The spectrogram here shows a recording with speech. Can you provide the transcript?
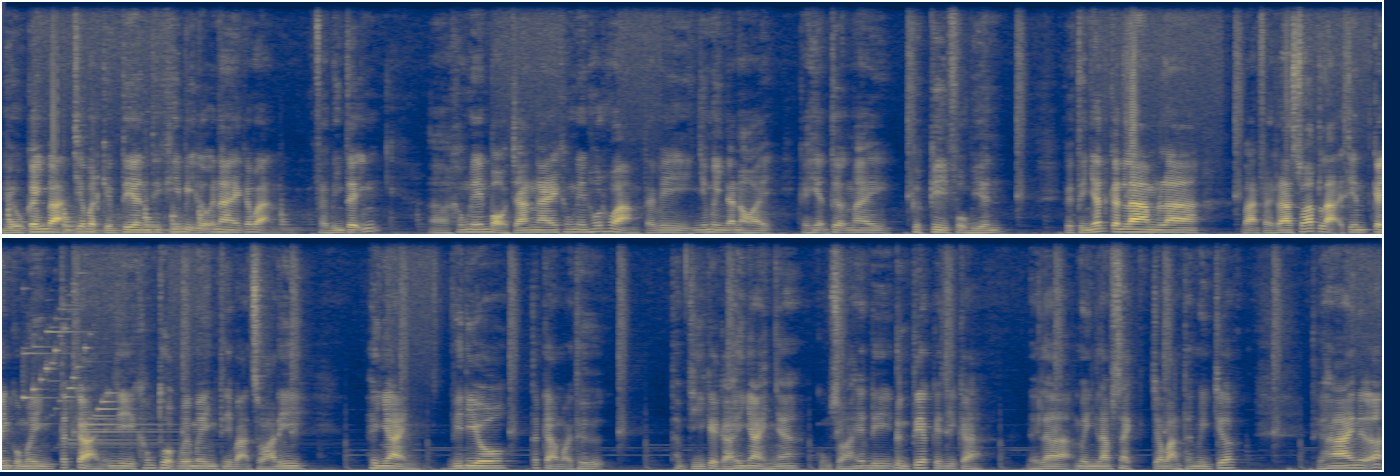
Nếu kênh bạn chưa bật kiếm tiền thì khi bị lỗi này các bạn phải bình tĩnh à, Không nên bỏ trang ngay, không nên hốt hoảng. Tại vì như mình đã nói cái hiện tượng này cực kỳ phổ biến. Việc thứ nhất cần làm là bạn phải ra soát lại trên kênh của mình Tất cả những gì không thuộc về mình thì bạn xóa đi Hình ảnh, video, tất cả mọi thứ. Thậm chí kể cả hình ảnh nha Cũng xóa hết đi, đừng tiếc cái gì cả. Đấy là mình làm sạch cho bản thân mình trước. Thứ hai nữa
